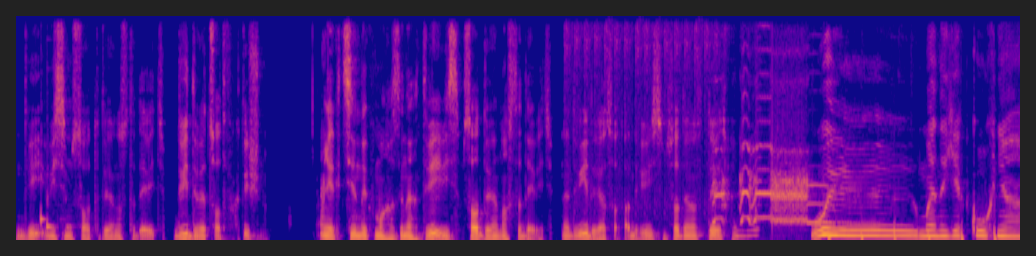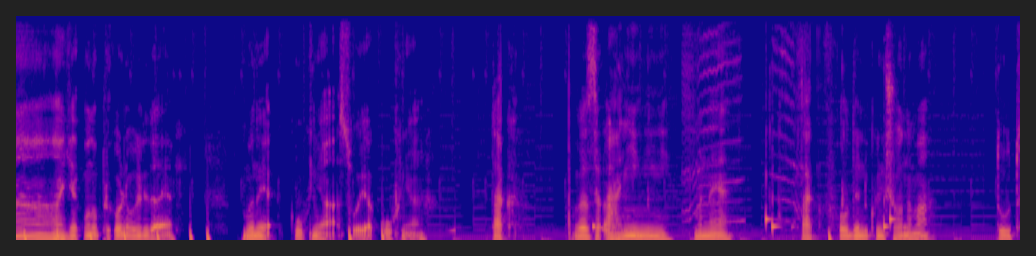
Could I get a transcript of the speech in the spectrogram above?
2899. 2900 фактично. Як цінник в магазинах 2899. Не 2900, а 2899. Уи, у мене є кухня. Як воно прикольно виглядає. У мене є кухня, своя кухня. Так. Вез... А, ні, ні, ні. Мене. Так, в холодильнику нічого нема. Тут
